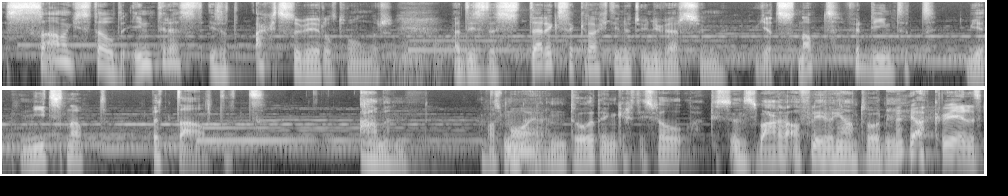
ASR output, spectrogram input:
Samengestelde interest is het achtste wereldwonder. Het is de sterkste kracht in het universum. Wie het snapt, verdient het. Wie het niet snapt, betaalt het. Amen. Was mooi, een doordenker. Het is wel het is een zware aflevering aan het worden. Hè? Ja, ik weet het.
